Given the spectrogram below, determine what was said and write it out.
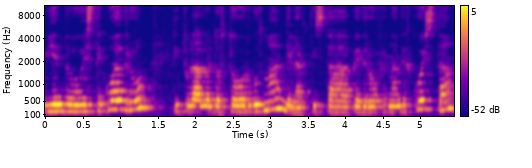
viendo este cuadro titulado El Doctor Guzmán del artista Pedro Fernández Cuesta.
